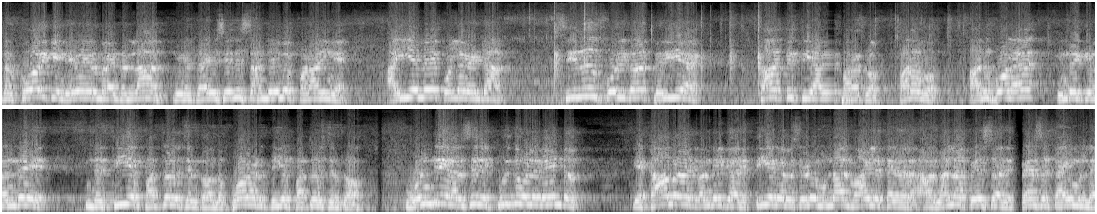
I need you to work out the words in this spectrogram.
இந்த கோரிக்கை நிறைவேறுமா என்றெல்லாம் நீங்கள் தயவு செய்து சந்தேகமே படாதீங்க. ஐயமே கொள்ள வேண்டாம். சிறு பொறிதான் பெரிய காட்டு தீயாவே பறக்கும் பரவும். அது போல இன்றைக்கு வந்து இந்த தீயை பற்ற வச்சிருக்கோம் இந்த போராட்ட தீயை பற்ற வச்சிருக்கோம். ஒன்றிய அரசு இதை புரிந்து கொள்ள வேண்டும். இங்க காமராஜ் வந்திருக்காரு டிஎன்எஸ்ஓட முன்னாள் மாநில தலைவர். அவர் நல்லா பேசுவாரு பேச டைம் இல்ல.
